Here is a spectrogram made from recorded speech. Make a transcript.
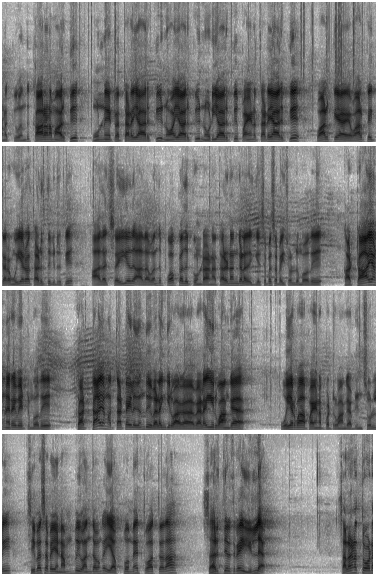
உனக்கு வந்து காரணமாக இருக்குது முன்னேற்ற தடையாக இருக்குது நோயாக இருக்குது நொடியாக இருக்குது பயண தடையாக இருக்குது வாழ்க்கையை வாழ்க்கை தரம் உயர தடுத்துக்கிட்டு இருக்குது அதை செய்யது அதை வந்து போக்கதுக்கு உண்டான தருணங்களை இங்கே சிவசபை சொல்லும்போது கட்டாயம் நிறைவேற்றும் போது கட்டாயம் அத்தட்டையிலிருந்து விளங்கிடுவாங்க விளங்கிடுவாங்க உயர்வாக பயணப்பட்டுருவாங்க அப்படின்னு சொல்லி சிவசபையை நம்பி வந்தவங்க எப்போவுமே தோத்ததா சரித்திரத்திலே இல்லை. சலனத்தோட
